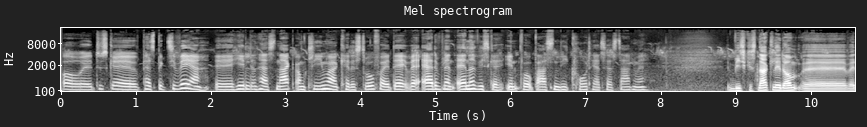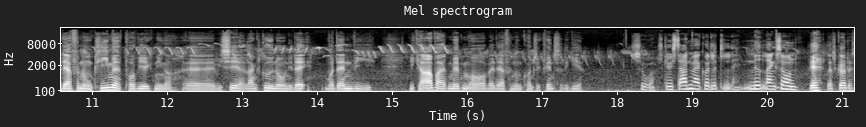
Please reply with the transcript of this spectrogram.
Og øh, du skal perspektivere øh, hele den her snak om klima og katastrofer i dag. Hvad er det blandt andet, vi skal ind på, bare sådan lige kort her til at starte med? Vi skal snakke lidt om, øh, hvad det er for nogle klimapåvirkninger, øh, vi ser langs Gudenåen i dag. Hvordan vi, vi kan arbejde med dem, og hvad det er for nogle konsekvenser, det giver. Super. Skal vi starte med at gå lidt ned langs åen? Ja, lad os gøre det.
